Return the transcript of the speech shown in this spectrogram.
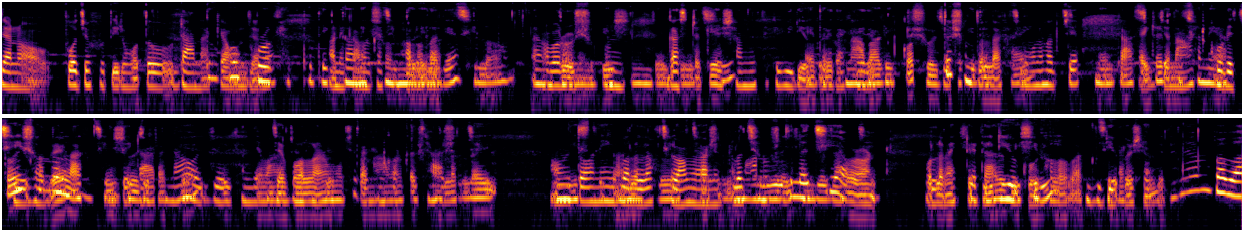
যেন প্রজাপতির মতো ডানা কেমন যেন। অনেক আমার কাছে ভালো লাগে। ছিল আবার গাছটাকে সামনে থেকে ভিডিও করে দেখা আবার কত সুন্দর লাগছে। মনে হচ্ছে একজন আর্ট করেছে এভাবে। লাগছে সেটা না ওই যে ওইখান দিয়ে যে বলার মতো আমার কাছে আমার তো অনেক ভালো লাগছিল আমি অনেকগুলো ছবি তুলেছি আবার বললাম একটা ভিডিও করি ভিডিও করে বাবা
